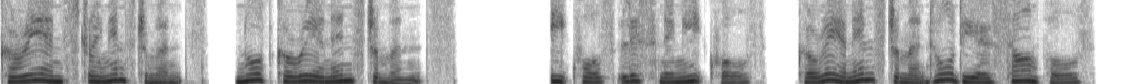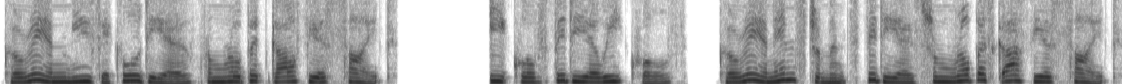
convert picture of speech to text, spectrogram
Korean string instruments, North Korean instruments. Equals listening equals, Korean instrument audio samples, Korean music audio from Robert Garfias' site. Equals video equals, Korean instruments videos from Robert Garfias' site.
